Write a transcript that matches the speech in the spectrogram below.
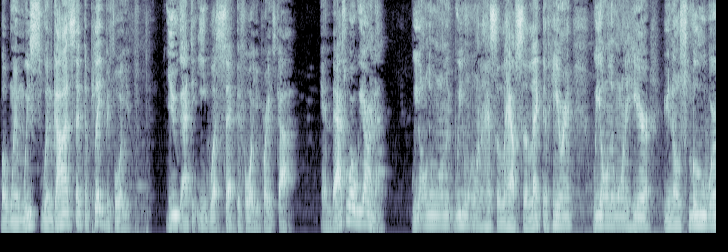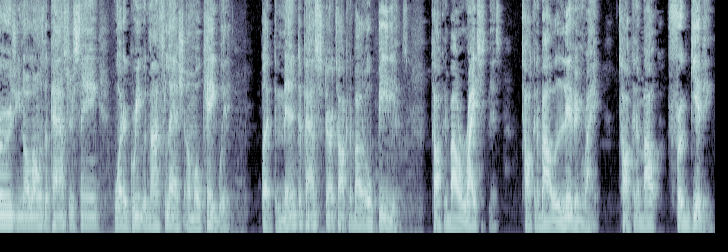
But when we when God set the plate before you, you got to eat what's set before you, praise God. And that's where we are now. We only want to we want to have, have selective hearing. We only want to hear, you know, smooth words. You know, as long as the pastor's saying what agree with my flesh, I'm okay with it. But the minute the pastor start talking about obedience, talking about righteousness, talking about living right, talking about forgiving,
